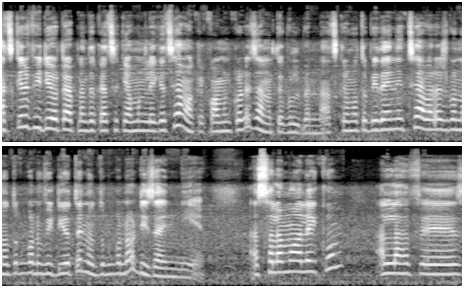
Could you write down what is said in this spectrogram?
আজকের ভিডিওটা আপনাদের কাছে কেমন লেগেছে আমাকে কমেন্ট করে জানাতে ভুলবেন না। আজকের মতো বিদায় নিচ্ছে, আবার আসব নতুন কোনো ভিডিওতে নতুন কোনো ডিজাইন নিয়ে। আসসালামু আলাইকুম, আল্লাহ হাফেজ।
